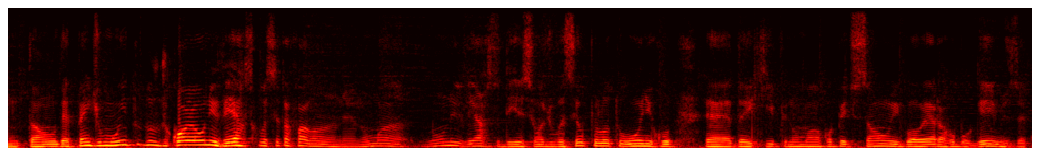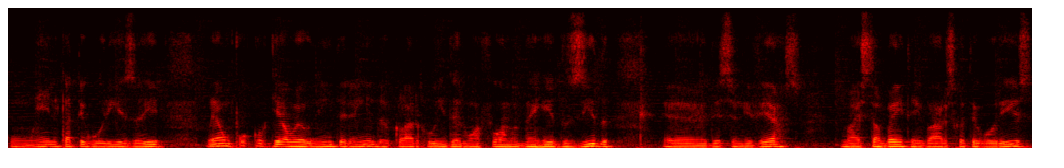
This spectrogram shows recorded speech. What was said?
Então depende muito do, de qual é o universo que você está falando, né? Numa, num universo desse, onde você é o piloto único é, da equipe numa competição igual era Robo Games, é, com N categorias aí, é um pouco que é o Inter ainda, claro que o Inter é uma forma bem reduzida é, desse universo, mas também tem várias categorias.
